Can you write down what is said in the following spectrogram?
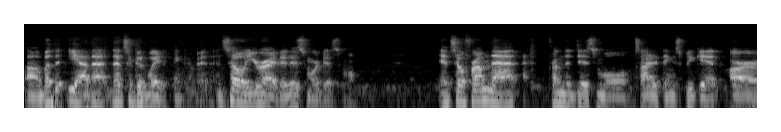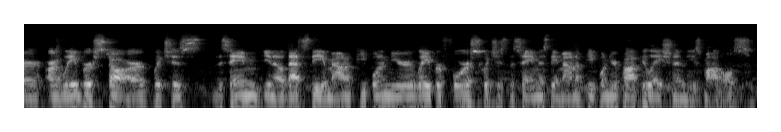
Uh, but th- yeah, that, that's a good way to think of it. And so you're right, it is more dismal. And so from that, from the dismal side of things, we get our our labor star, which is the same. You know, that's the amount of people in your labor force, which is the same as the amount of people in your population in these models.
